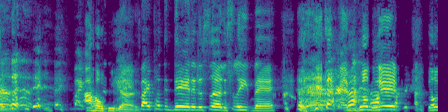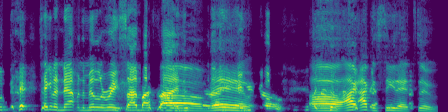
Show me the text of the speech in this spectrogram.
him. I hope the- he does. He might put the dead in the sun to sleep, man. and both laying, both taking a nap in the middle of the ring side by side. Oh, Just, man. Here you go. Uh, I, I can see that too.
